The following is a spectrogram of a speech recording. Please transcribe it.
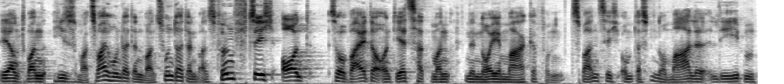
Irgendwann hieß es mal 200, dann waren es 100, dann waren es 50 und so weiter. Und jetzt hat man eine neue Marke von 20, um das normale Leben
